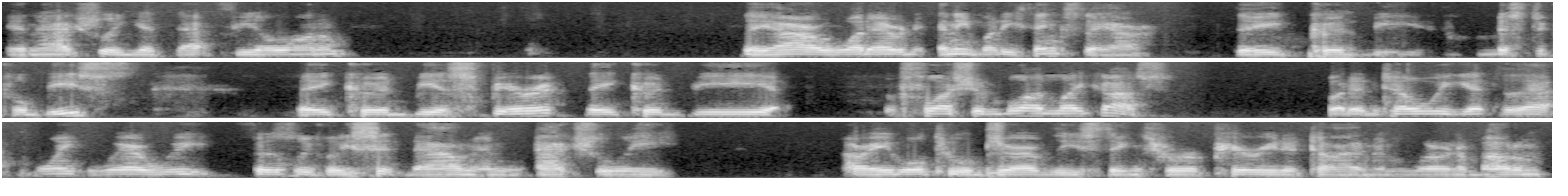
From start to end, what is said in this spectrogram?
and actually get that feel on them, they are whatever anybody thinks they are. They could be mystical beasts. They could be a spirit. They could be flesh and blood like us. But until we get to that point where we physically sit down and actually are able to observe these things for a period of time and learn about them,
